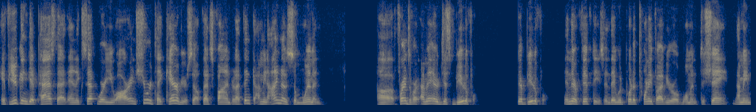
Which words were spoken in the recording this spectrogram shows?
If you can get past that and accept where you are, and sure, take care of yourself, that's fine. But I think, I mean, I know some women, uh, friends of ours, I mean, they're just beautiful. They're beautiful in their 50s, and they would put a 25 year old woman to shame. I mean,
